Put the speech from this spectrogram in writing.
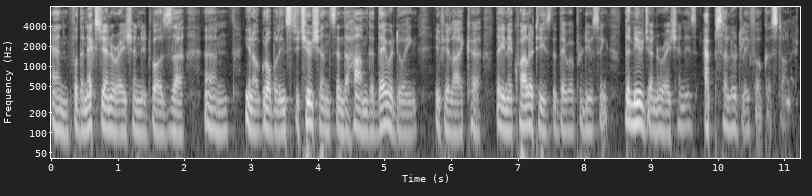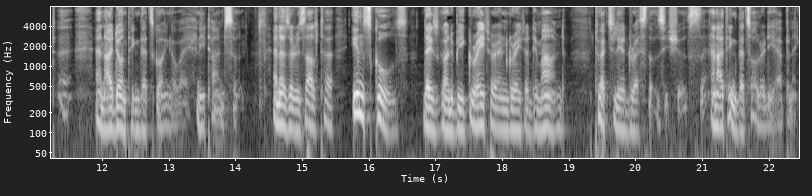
and for the next generation, it was uh, um, you know global institutions and the harm that they were doing, if you like, uh, the inequalities that they were producing. The new generation is absolutely focused on it, uh, and I don't think that's going away anytime soon. And as a result, uh, in schools, there's going to be greater and greater demand to actually address those issues. And I think that's already happening.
